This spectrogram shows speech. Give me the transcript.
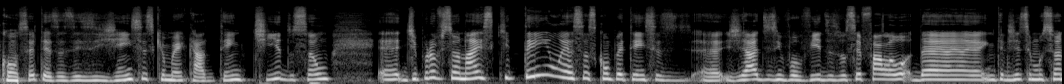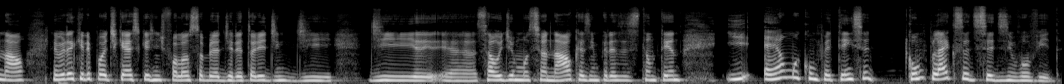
com certeza. As exigências que o mercado tem tido são é, de profissionais que tenham essas competências é, já desenvolvidas. Você falou da inteligência emocional. Lembra daquele podcast que a gente falou sobre a diretoria de, de, de é, saúde emocional que as empresas estão tendo? E é uma competência complexa de ser desenvolvida.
